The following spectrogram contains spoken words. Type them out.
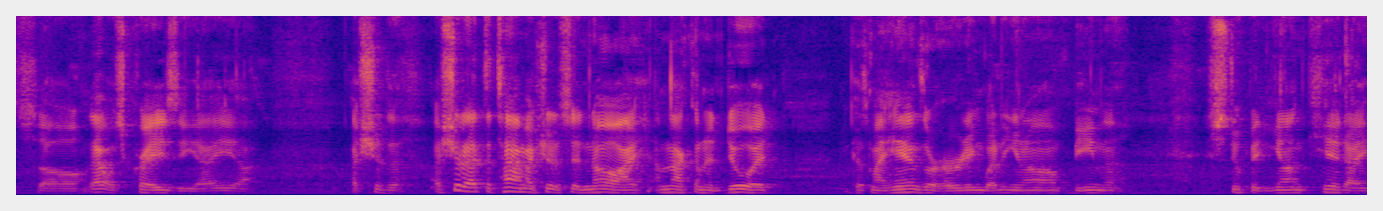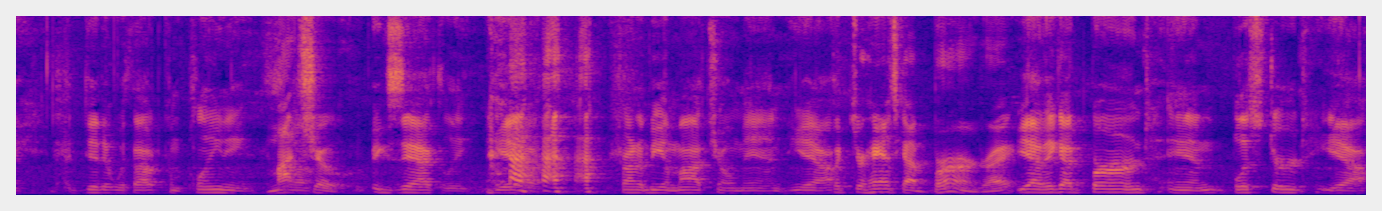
So that was crazy. I uh, I should have I should at the time I should have said no. I I'm not going to do it because my hands are hurting. But you know, being a stupid young kid, I, I did it without complaining. Macho. Uh, exactly. Yeah. Trying to be a macho man. Yeah. But your hands got burned, right? yeah, they got burned and blistered. Yeah.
